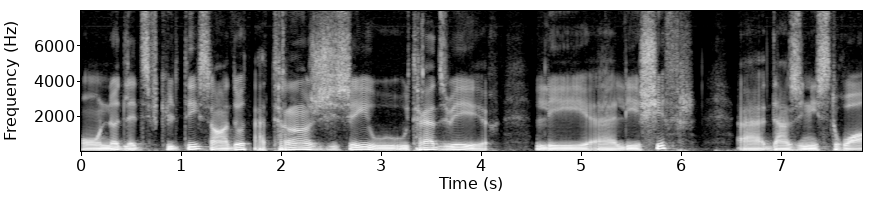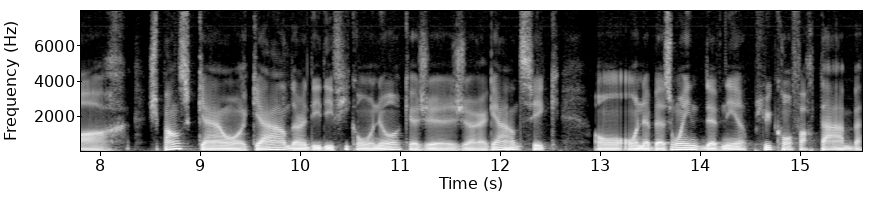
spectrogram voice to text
on, a de la difficulté sans doute à transiger ou, traduire les, euh, chiffres euh, dans une histoire. Je pense que quand on regarde, un des défis qu'on a, que je, regarde, c'est que on, a besoin de devenir plus confortable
